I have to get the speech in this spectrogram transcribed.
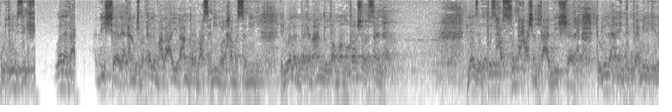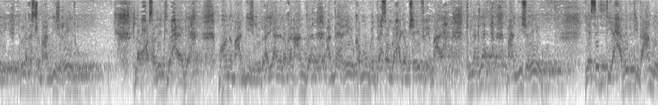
وتمسك في الولد عدي الشارع. أنا مش بتكلم على عيل عنده أربع سنين ولا خمس سنين. الولد ده كان عنده 18 سنة. لازم تصحى الصبح عشان تعدي الشارع. تقول لها أنت بتعملي كده ليه؟ تقول لك أصل ما عنديش غيره. لو حصلت له حاجة. ما هو أنا ما عنديش غيره. قال يعني لو كان عنده عندها غيره كان ممكن تحصل له حاجة مش هيفرق معاها تقول لك لا ما عنديش غيره. يا ستي يا حبيبتي ده عنده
